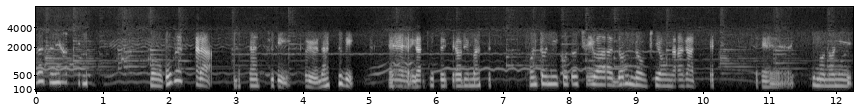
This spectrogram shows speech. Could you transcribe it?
月に入りますもう5月から夏日という夏日、えー、が続いております。本当に今年はどんどん気温が上がって、えー、着物に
